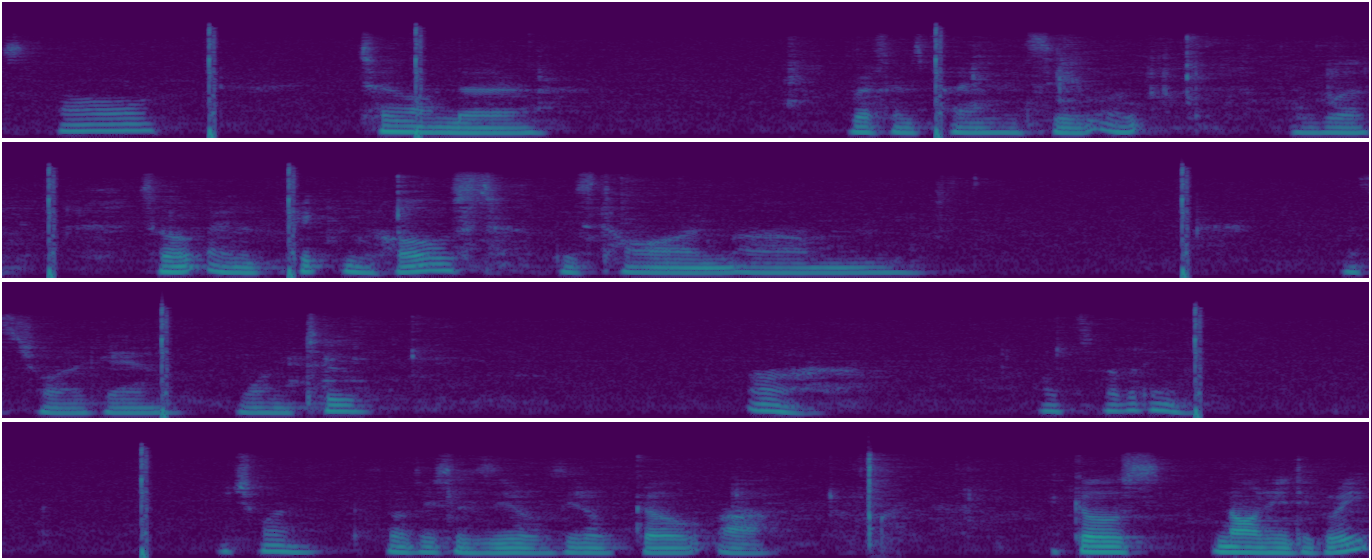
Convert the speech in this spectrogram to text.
So turn on the reference plane and see what will work. So and pick new host. This time um, let's try again. One two. Ah what's happening? Which one? So this is zero zero go ah. It goes 90 degree.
